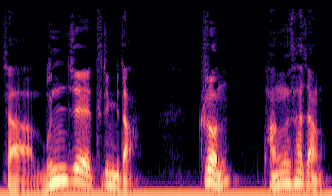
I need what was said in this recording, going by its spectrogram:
자, 문제 드립니다. 그런 방 사장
